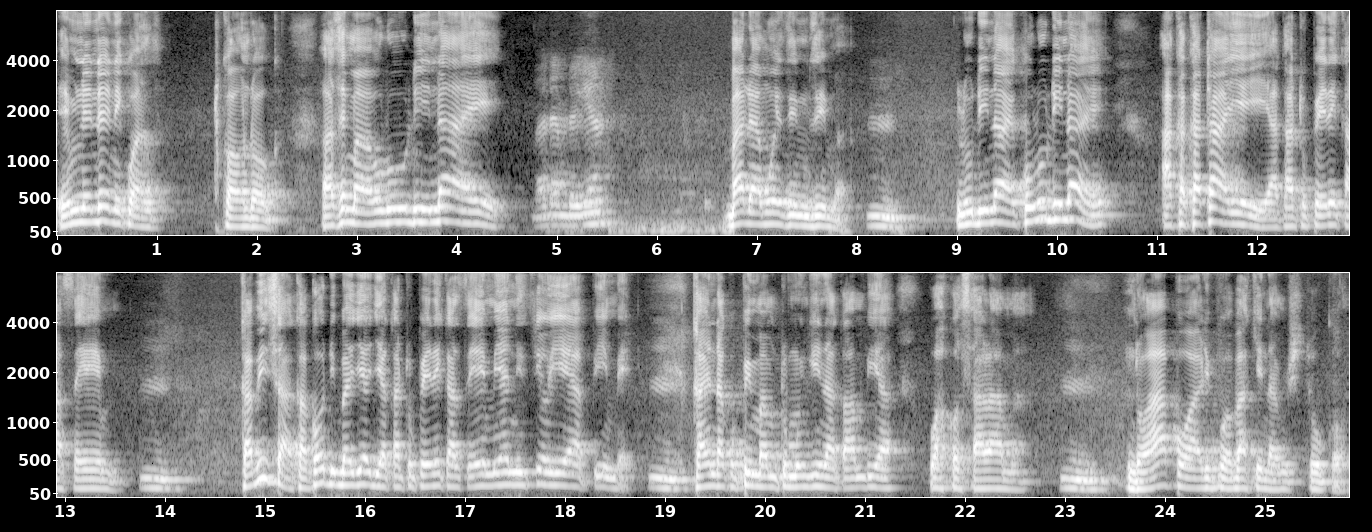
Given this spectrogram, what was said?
Emnendeni kwanza. Tukaondoka, Anasema urudi naye Baada ya muda gani? baada ya mwezi mzima, Mm. rudi naye. Kurudi naye akakataa yeye, akatupeleka sehemu Mm. kabisa, akakodi bajaji akatupeleka sehemu, yani sio yeye apime, Mm. kaenda kupima mtu mwingine, akamwambia wako salama. Mm. Ndo hapo alipobaki na mshtuko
